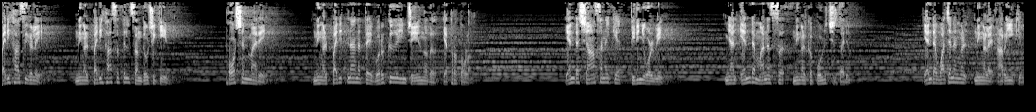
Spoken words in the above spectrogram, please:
പരിഹാസികളെ നിങ്ങൾ പരിഹാസത്തിൽ സന്തോഷിക്കുകയും ഭോഷന്മാരെ നിങ്ങൾ പരിജ്ഞാനത്തെ വെറുക്കുകയും ചെയ്യുന്നത് എത്രത്തോളം? എന്റെ ശാസനയ്ക്ക് തിരിഞ്ഞുകൊള്ളി ഞാൻ എന്റെ മനസ്സ് നിങ്ങൾക്ക് പൊഴിച്ചു തരും. എന്റെ വചനങ്ങൾ നിങ്ങളെ അറിയിക്കും.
